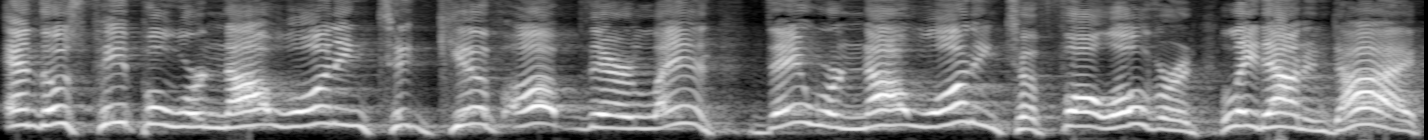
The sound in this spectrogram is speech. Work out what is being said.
and those people were not wanting to give up their land. They were not wanting to fall over and lay down and die,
